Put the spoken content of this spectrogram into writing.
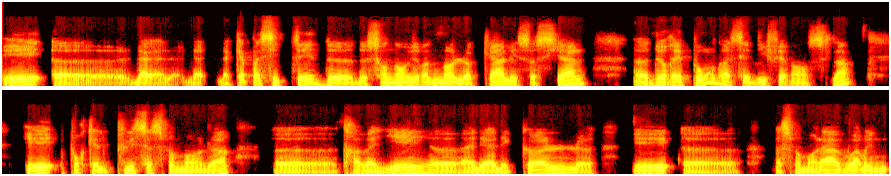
et euh, la, capacité de, son environnement local et social de répondre à ces différences-là et pour qu'elle puisse à ce moment-là travailler, aller à l'école et à ce moment-là avoir une,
